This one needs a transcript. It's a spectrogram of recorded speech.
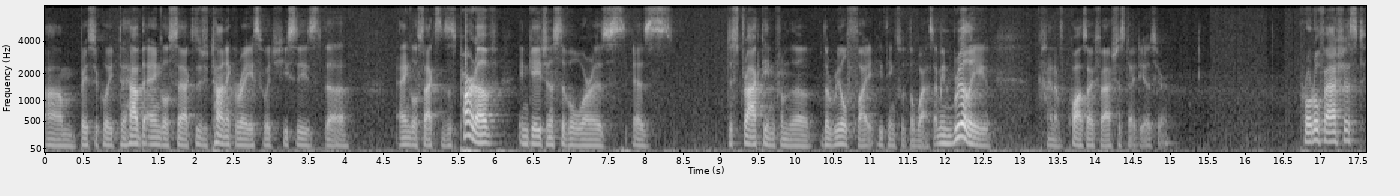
Um, basically, to have the Anglo-Saxons, the Teutonic race, which he sees the Anglo-Saxons as part of, engage in a civil war as, as distracting from the, the real fight, he thinks, with the West. I mean, really kind of quasi fascist ideas here. Proto fascist?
